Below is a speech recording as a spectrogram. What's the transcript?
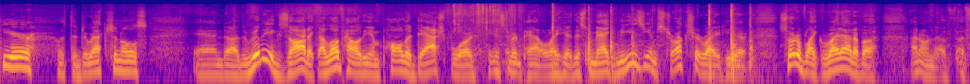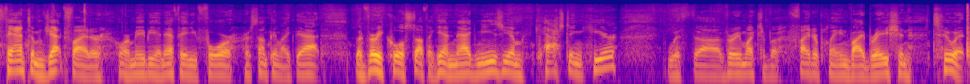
here with the directionals and uh, really exotic. I love how the Impala dashboard instrument panel right here, this magnesium structure right here, sort of like right out of a, I don't know, a Phantom jet fighter or maybe an F-84 or something like that. But very cool stuff. Again, magnesium casting here with uh, very much of a fighter plane vibration to it.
